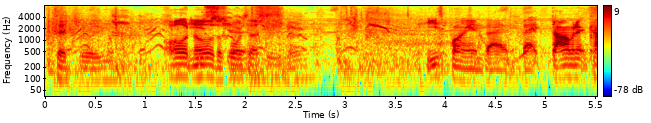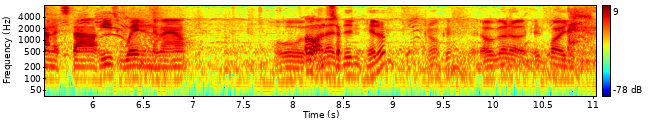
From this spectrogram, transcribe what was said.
Potentially. Oh no, He's the actually. no. he's playing that that dominant kind of style. He's waiting them out. Oh, Oh, oh that didn't hit him? Okay. Oh, no, no. It probably just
